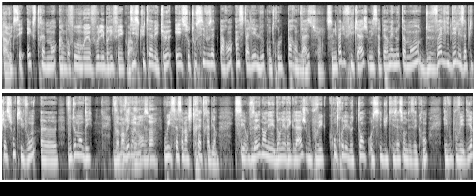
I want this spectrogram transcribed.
Ah oui. donc c'est extrêmement Donc important. faut, faut les briefer quoi. Discuter avec eux et surtout si vous êtes parent, installez le contrôle parental. Ce n'est pas du flicage, mais ça permet notamment de valider les applications qu'ils vont euh, vous demander. Ça marche vraiment ça? Oui, ça, ça marche très très bien. C'est, vous allez dans les dans les réglages, vous pouvez contrôler le temps aussi d'utilisation des écrans et vous pouvez dire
